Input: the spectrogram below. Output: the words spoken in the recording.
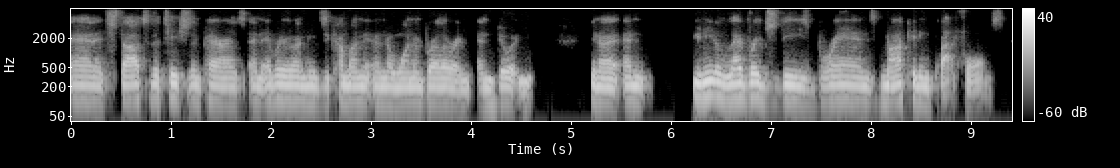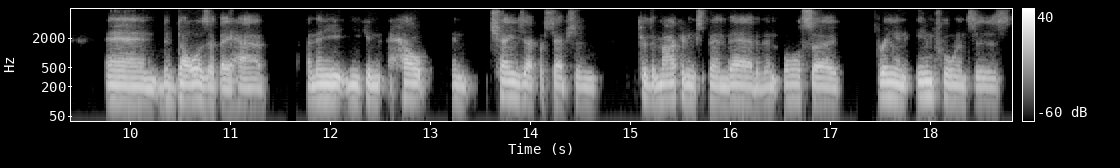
and it starts with the teachers and parents and everyone needs to come under, under one umbrella and, and do it, you know, and you need to leverage these brands marketing platforms and the dollars that they have. And then you, you can help and change that perception through the marketing spend there, but then also bring in influences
